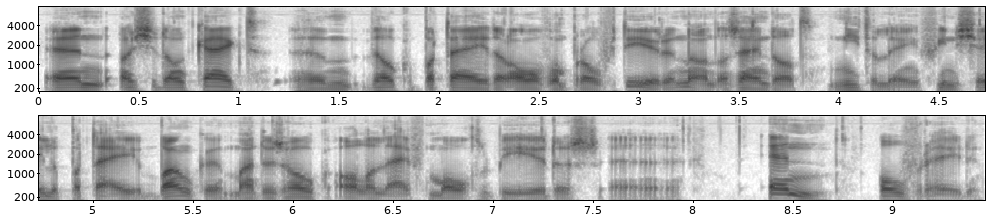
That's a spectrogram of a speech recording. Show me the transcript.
En als je dan kijkt ehm, welke partijen daar allemaal van profiteren, nou, dan zijn dat niet alleen financiële partijen, banken, maar dus ook allerlei vermogensbeheerders eh, en overheden.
